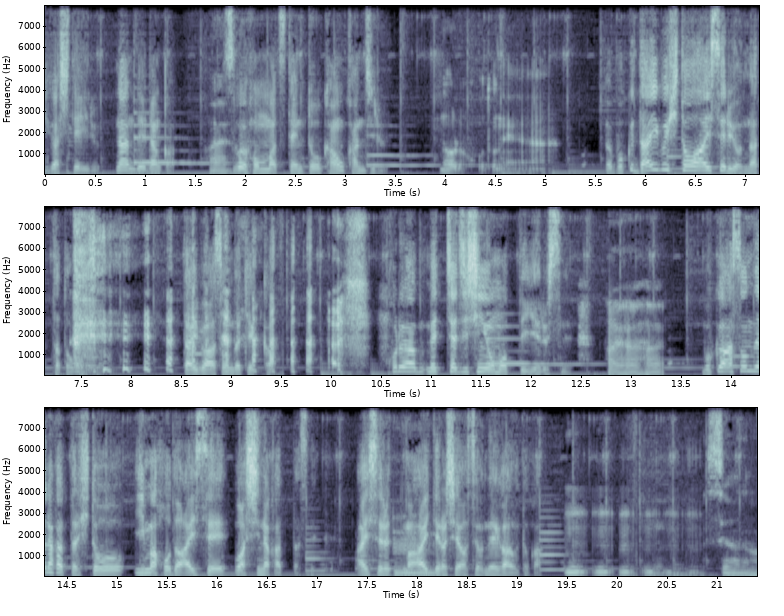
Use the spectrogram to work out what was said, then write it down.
気がしているなんでなんかはいす。ごい本末転倒感を感じるうん。なるほどね。僕だいぶ人を愛せるようになったと思うんですよ だいぶ遊んだ結果これはめっちゃ自信を持って言えるっすねはいはいはい。僕は遊んでなかったら人を今ほど愛せはしなかったですね。愛する、まあうん相手の幸せを願うとか。うんうんうんうんうんそやな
